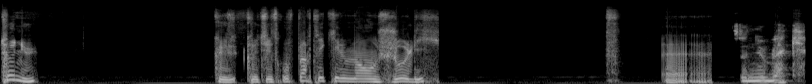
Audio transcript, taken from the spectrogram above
tenue que, que tu trouves particulièrement jolie. Euh, The New Black.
